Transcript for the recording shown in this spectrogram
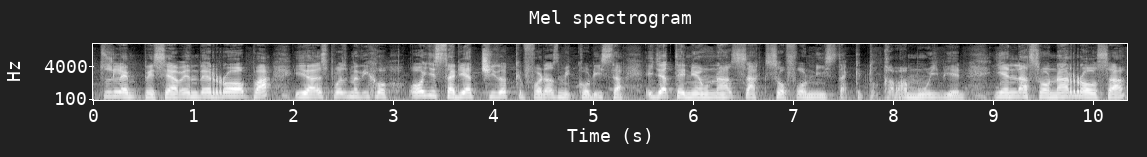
Entonces le empecé a vender ropa y ya después me dijo, oye, estaría chido que fueras mi corista. Ella tenía una saxofonista que tocaba muy bien y en la zona rosa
